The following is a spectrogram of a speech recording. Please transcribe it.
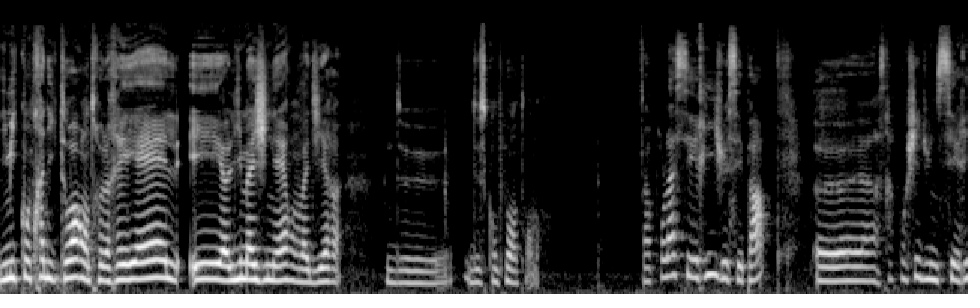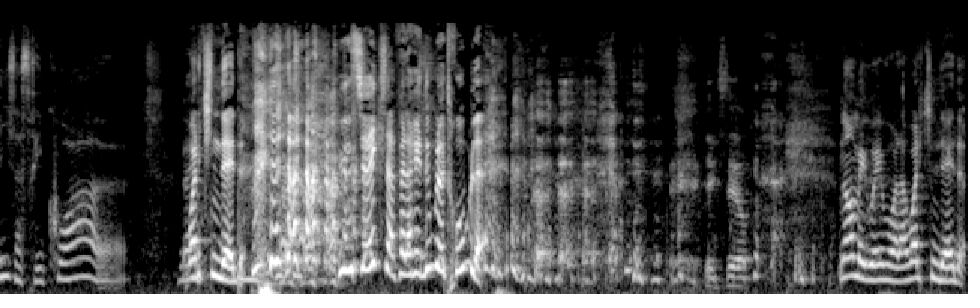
limite contradictoire entre le réel et euh, l'imaginaire, on va dire, de, de ce qu'on peut entendre. Alors pour la série, je sais pas. Euh, se rapprocher d'une série, ça serait quoi euh, Bah, Walking Dead. une série qui s'appellerait Double Trouble. Excellent. Non, mais ouais, voilà, Walking Dead.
